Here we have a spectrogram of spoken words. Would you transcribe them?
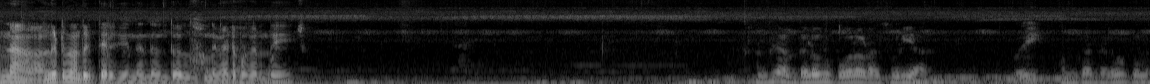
என்ன அங்கிட்டு இருந்து வந்துக்கிட்டே இருக்கு இந்த இந்த இந்த இந்த மேட்டை பக்கம் இருந்து. அங்கே அந்த அளவுக்கு போகலடா சூர்யா. போய் அங்கே அந்த அளவுக்கு போகல.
